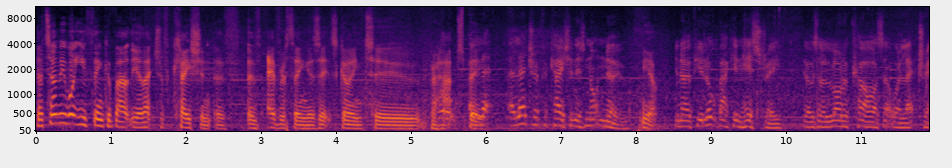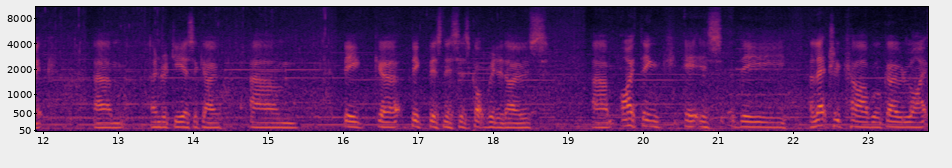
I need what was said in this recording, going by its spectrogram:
now tell me what you think about the electrification of, of everything as it's going to perhaps Well, be ele- electrification is not new. yeah You know, if you look back in history, there was a lot of cars that were electric um, 100 years ago. Um, big, uh, big businesses got rid of those. Um, I think it is the electric car will go like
